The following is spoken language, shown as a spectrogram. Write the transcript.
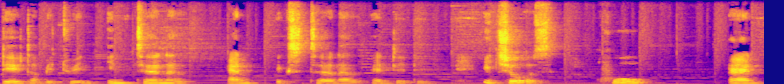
data between internal and external entity. It shows who and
